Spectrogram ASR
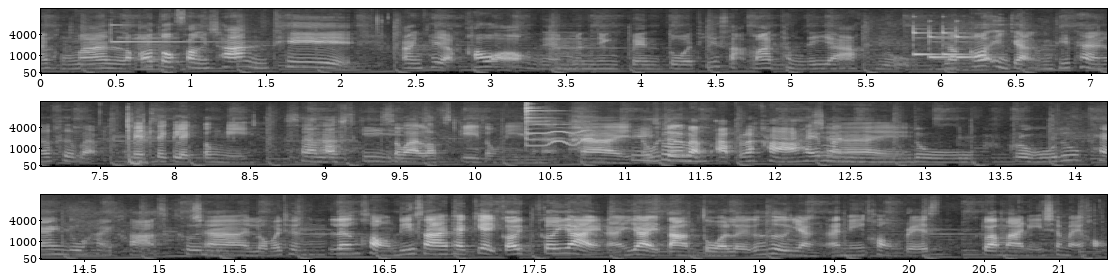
น์ของมัน แล้วก็อืมตัวฟังก์ชันที่การขยับเข้าออกเนี่ยอืมมันยังเป็นตัวที่สามารถทำได้ยากอยู่ แล้วก็อีกอย่างหนึงที่แพงก็คือแบบเม็ดเล็ก ๆ ตรงนี้ Swarovski สวาลอฟสกี้ตรงนี้นะคะใช่ที่รวมไปช่ถึวยงแบบอัพราคาให้มันใช่ดูหรูดูแพงดูไฮคลาสขึ้น ใช่รวมไปถึงเรื่องของดีไซน์แพ็กเกจก็ก็ใหญ่นะ ใหญ่ตามตัวเลยก็คืออย่างอันนี้ของเบรส ประมาณนี้ใช่ไหมของ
